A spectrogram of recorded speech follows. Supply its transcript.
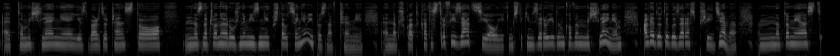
E, to myślenie jest bardzo często naznaczone różnymi zniekształceniami poznawczymi, e, na przykład katastrofizacją, jakimś takim zero-jedynkowym myśleniem, ale do tego zaraz przejdziemy. Natomiast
